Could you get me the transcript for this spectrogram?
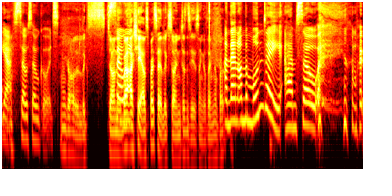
yeah, so so good. oh my god, it looks stunning. So well, we- actually, I was about to say it looks stunning. Didn't see a single thing of it. And then on the Monday, um, so my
